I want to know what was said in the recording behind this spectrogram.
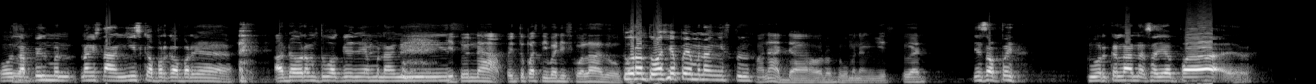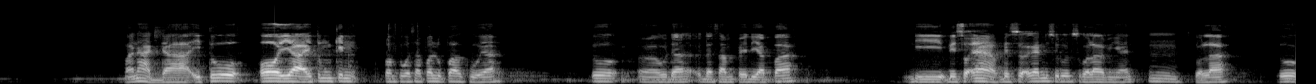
Oh, sambil menangis-nangis kabar-kabarnya. Ada orang tua kalian yang menangis. Itu enggak, itu pas tiba di sekolah tuh. Itu orang tua siapa yang menangis tuh? Mana ada orang tua menangis itu kan? Yang sampai keluarkanlah anak saya, Pak. Mana ada itu oh ya itu mungkin orang tua siapa lupa aku ya. Itu eh, udah udah sampai di apa? Di besoknya, besok kan disuruh sekolah kan. Hmm. Sekolah tuh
